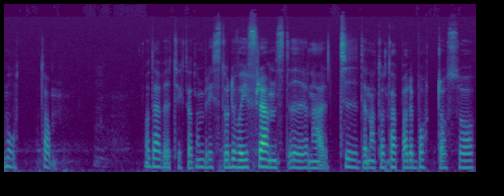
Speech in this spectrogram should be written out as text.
mot dem. Och där vi tyckte att de brister. Och det var ju främst i den här tiden att de tappade bort oss och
